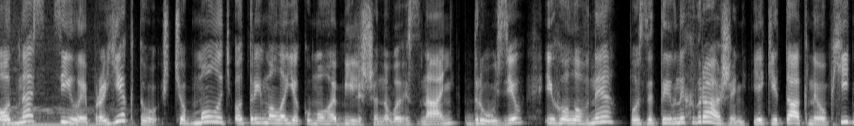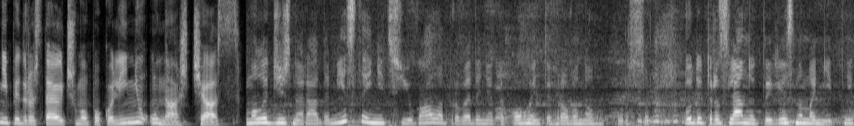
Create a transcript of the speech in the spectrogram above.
Одна з цілей проєкту, щоб молодь отримала якомога більше нових знань, друзів і головне позитивних вражень, які так необхідні підростаючому поколінню у наш час. Молодіжна рада міста ініціювала проведення такого інтегрованого курсу. Будуть розглянути різноманітні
